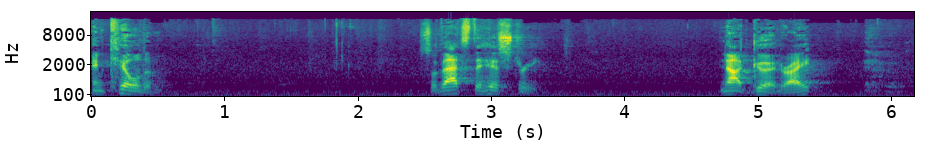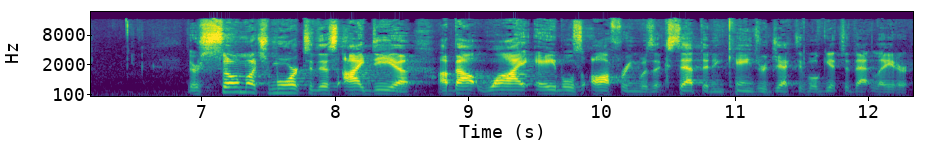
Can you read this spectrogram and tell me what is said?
and killed him. So that's the history. Not good, right? There's so much more to this idea about why Abel's offering was accepted and Cain's rejected. We'll get to that later.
